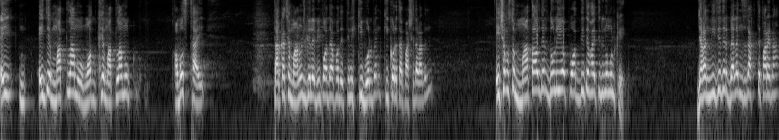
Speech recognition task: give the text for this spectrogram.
এই এই যে মাতলামু, মদ খেয়ে মাতলামু অবস্থায় তার কাছে মানুষ গেলে বিপদে আপদে তিনি কি বলবেন? কি করে তার পাশে দাঁড়াবেন? এই সমস্ত মাতালদের দলীয় পদ দিতে হয় তৃণমূলকে। যারা নিজেদের ব্যালেন্স রাখতে পারে না।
